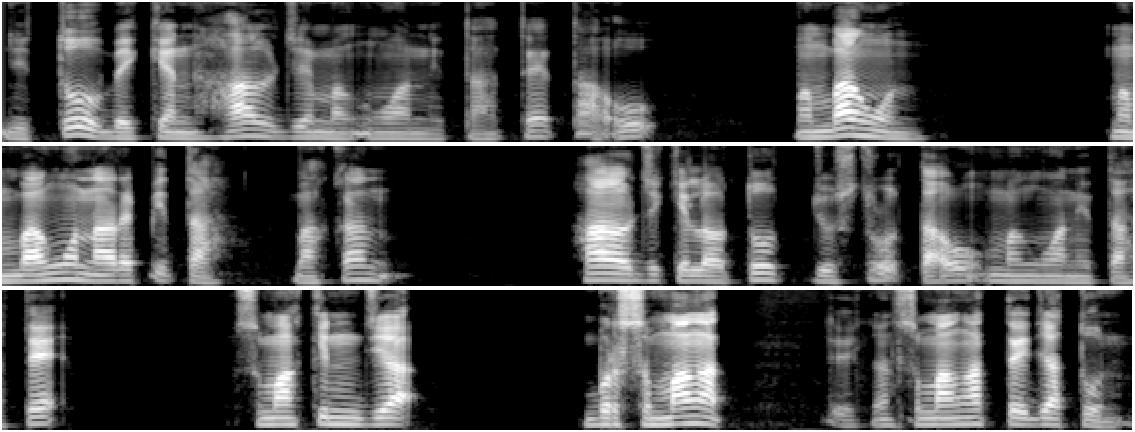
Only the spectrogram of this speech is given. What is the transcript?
itu bikin hal je menguan ita te tahu membangun membangun arep ita. Bahkan hal kilau tu justru tahu menguan ita te semakin dia bersemangat dan semangat te jatun.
